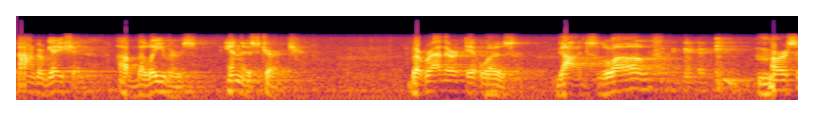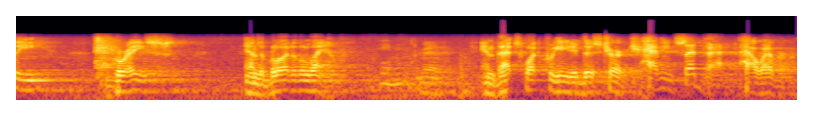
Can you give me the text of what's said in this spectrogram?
congregation of believers in this church, but rather it was God's love, mercy, grace, and the blood of the Lamb. Amen. And that's what created this church. Having said that, however,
